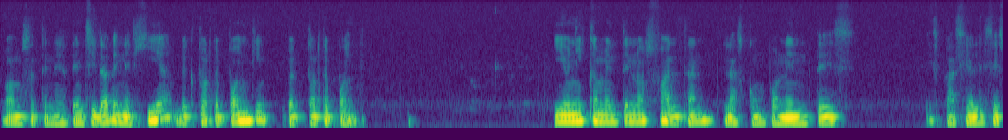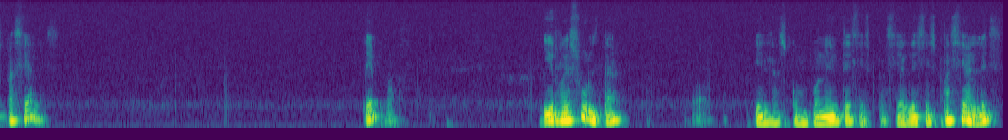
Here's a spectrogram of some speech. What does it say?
vamos a tener densidad de energía, vector de pointing, vector de pointing. Y únicamente nos faltan las componentes espaciales espaciales. Y resulta que en las componentes espaciales espaciales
